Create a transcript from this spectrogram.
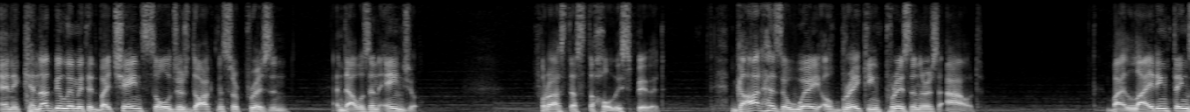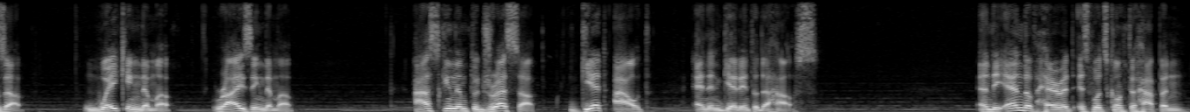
and it cannot be limited by chains, soldiers, darkness, or prison, and that was an angel. For us, that's the Holy Spirit. God has a way of breaking prisoners out by lighting things up, waking them up, rising them up, asking them to dress up, get out, and then get into the house. And the end of Herod is what's going to happen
